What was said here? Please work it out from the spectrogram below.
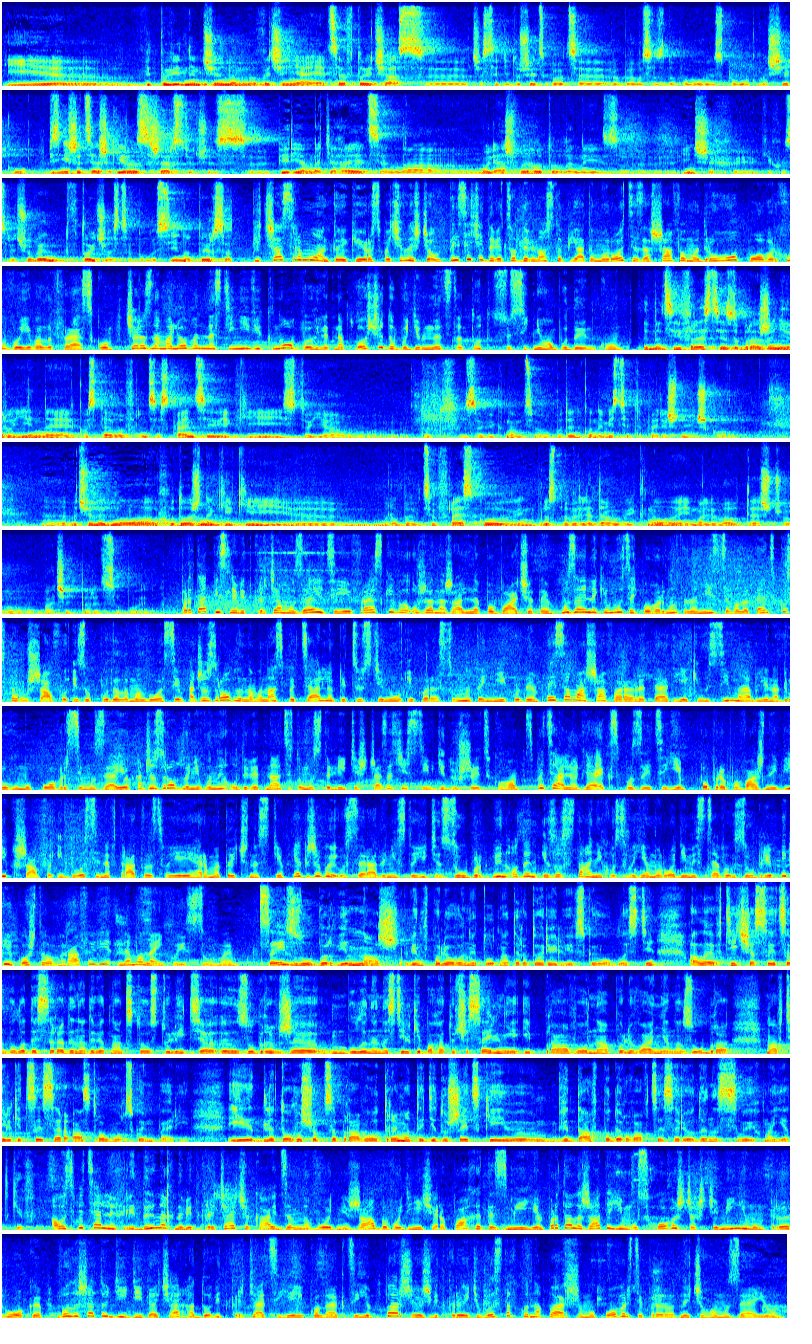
І е, відповідним чином вичиняється в той час, е, в часи Дідушицького, це робилося за допомогою сполук миш'яку. Пізніше ця шкіра з шерстю чи з е, пір'ям натягається на муляж, виготовлений з інших якихось речовин. В той час це було сіно, тирса. Під час ремонту, який розпочали ще у 1995 році, за шафами другого поверху виявили фреску. Через намальоване на стіні вікно вигляд на площу до будівництва тут сусіднього будинку. На цій фресці зображені руїни костелу францисканців, який стояв тут за вікном цього будинку на місці теперішньої школи. Е, Очевидно, художник, який е, робив цю фреску, він просто виглядав у вікно і малював те, що бачить перед собою. Проте після відкриття музею цієї фрески ви уже, на жаль, не побачите. Музейники мусять повернути на місце велетенську стару шафу із опудалими лосів, адже зроблена вона спеціально під цю стіну і пересунути нікуди. Та й сама шафа раритет, як і усі меблі на другому поверсі музею, адже зроблені вони у 19 столітті ще за часів Дідушицького, спеціально для експозиції. Попри поважний вік, шафи і досі не втратили своєї герметичності. Як живий усередині стоїть зубр. Він один із останніх у своєму роді місцевих зубрів, який коштував графові немаленької суми. Цей зубр він наш, він впольований тут, на території Львівської області. Але в ті часи, це було десь середина 19 століття, е, зубри вже були не настільки багаточисельні, і право на полювання на зубра мав тільки цисар Австро-Угорської імперії. І для того, щоб це право отримати, Дідушицький е, віддав, подарував цисарю один із своїх маєтків. А у спеціальних рідинах на відкриття чекають земноводні жаби, водяні черепахи та змії. Проте лежати їм у сховищах ще мінімум три роки, бо лише тоді дійде черга до відкриття цієї колекції. Першою ж відкриють виставку на першому поверсі природничого музею.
